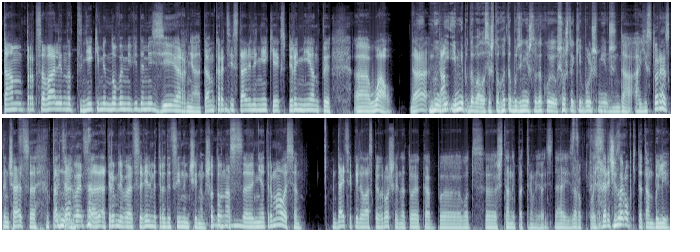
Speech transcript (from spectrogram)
там працавалі над нейкімі новымі відамі зерня там карацей ставілі нейкія эксперыменты. Вау да ну, там... і мне падавалася что гэта будзе нешта такое ўсё ж таки больш-менш. Да а гісторыя сканчаецца працягваецца атрымліваецца вельмі традыцыйным чынам. Что-то у нас не атрымалася дайте калі ласка грошай на тое каб вот штаны падтрымліваць да і заробкі дарэчы ну... заробкі то там былі.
